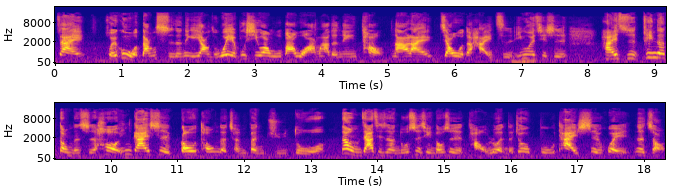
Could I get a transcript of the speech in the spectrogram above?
在。回顾我当时的那个样子，我也不希望我把我阿妈的那一套拿来教我的孩子，因为其实孩子听得懂的时候，应该是沟通的成分居多。那我们家其实很多事情都是讨论的，就不太是会那种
